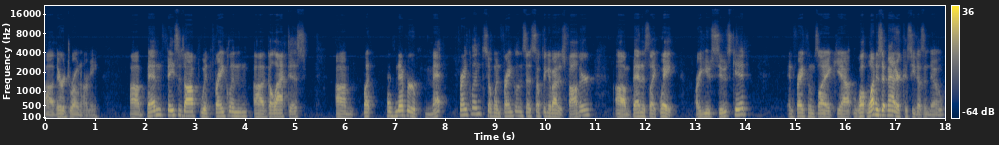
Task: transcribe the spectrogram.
Uh, they're a drone army. Uh, ben faces off with Franklin uh, Galactus, um, but has never met Franklin. So when Franklin says something about his father, um, Ben is like, "Wait, are you Sue's kid?" And Franklin's like, "Yeah, what what does it matter?" Because he doesn't know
